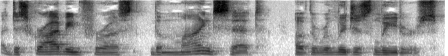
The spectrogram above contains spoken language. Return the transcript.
uh, describing for us the mindset of the religious leaders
